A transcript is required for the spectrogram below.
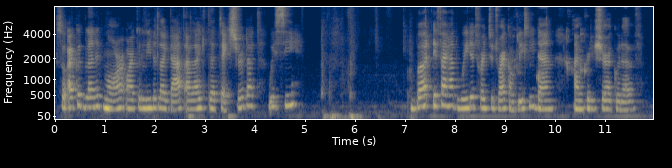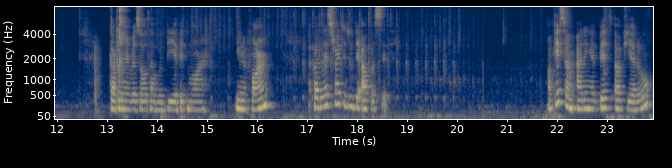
So I could blend it more or I could leave it like that. I like the texture that we see. But if I had waited for it to dry completely, then I'm pretty sure I could have gotten a result that would be a bit more uniform. But let's try to do the opposite. Okay, so I'm adding a bit of yellow.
